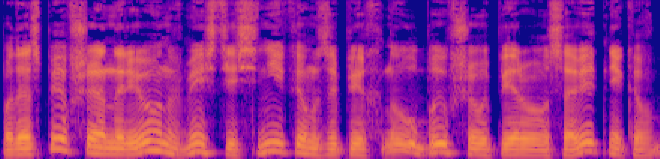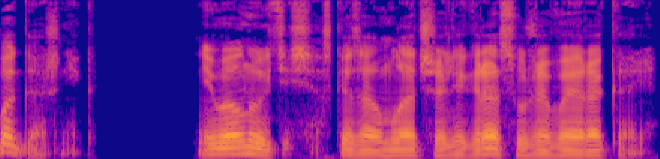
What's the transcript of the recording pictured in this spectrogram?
Подоспевший Анарион вместе с Ником запихнул бывшего первого советника в багажник. «Не волнуйтесь», — сказал младший Леграс уже в аэрокаре.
